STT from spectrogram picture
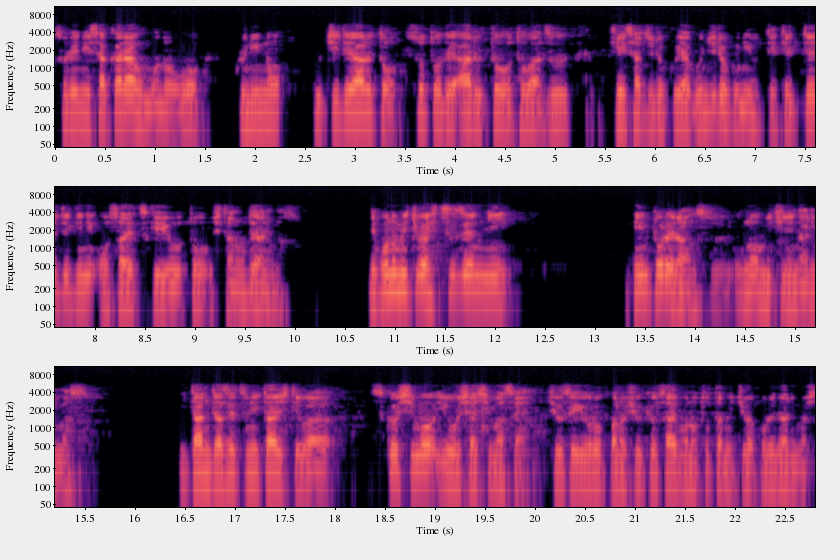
それに逆らう者を国の内であると外であると問わず、警察力や軍事力によって徹底的に押さえつけようとしたのであります。でこの道は必然にイントレランスの道になります。異端挫折に対しては少しも容赦しません。中世ヨーロッパの宗教細胞の取った道はこれでありまし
